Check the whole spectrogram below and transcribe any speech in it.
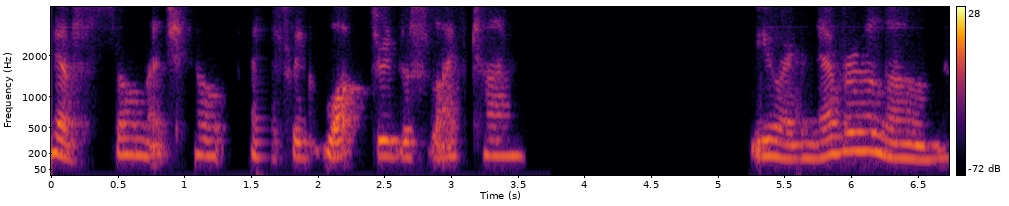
We have so much help as we walk through this lifetime. You are never alone.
